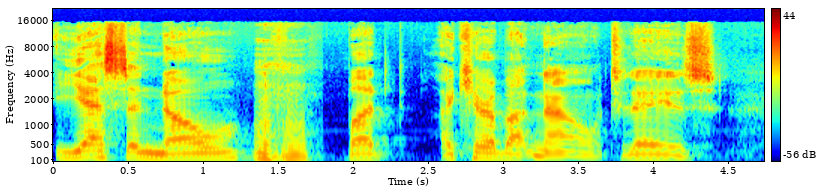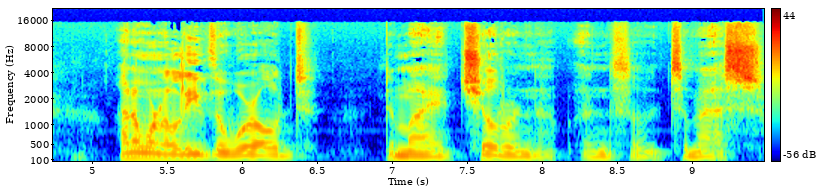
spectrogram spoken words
Yes and no, mm-hmm. but I care about now. Today is. I don't want to leave the world to my children, and so it's a mess.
